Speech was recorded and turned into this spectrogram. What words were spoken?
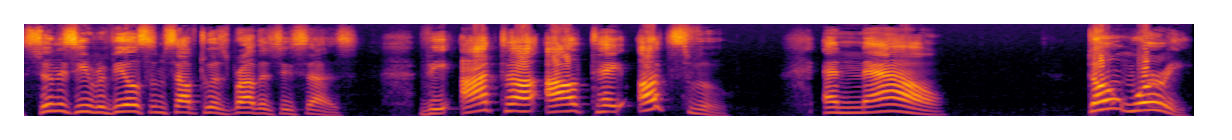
As soon as he reveals himself to his brothers, he says, Vi'ata alte atzvu. And now, don't worry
